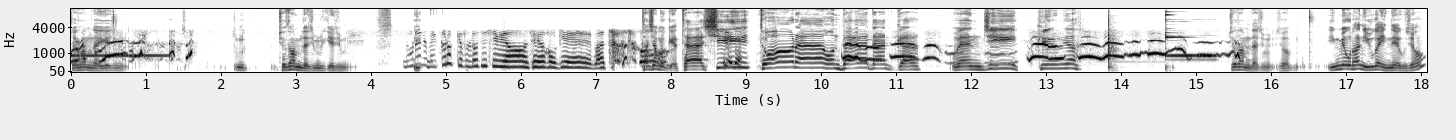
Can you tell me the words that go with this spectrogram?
죄송합니다. 이게 좀, 좀, 죄송합니다. 지금 이게 좀. 노래를 매끄럽게 불러주시면 제가 거기에 맞춰서 다시 한번 볼게요. 다시 네네. 돌아온 바닷가 왠지 그녀 죄송합니다. 좀, 저 익명으로 한 이유가 있네요. 그죠?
